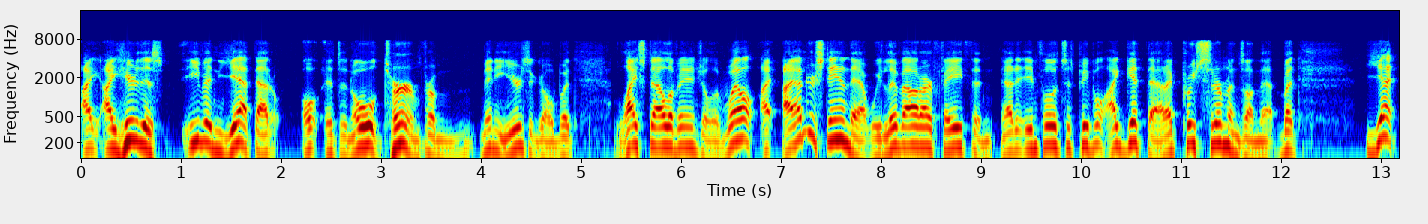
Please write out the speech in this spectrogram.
I, I hear this even yet that it's an old term from many years ago, but lifestyle evangelism. Well, I, I understand that. We live out our faith and that influences people. I get that. I preach sermons on that. But yet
